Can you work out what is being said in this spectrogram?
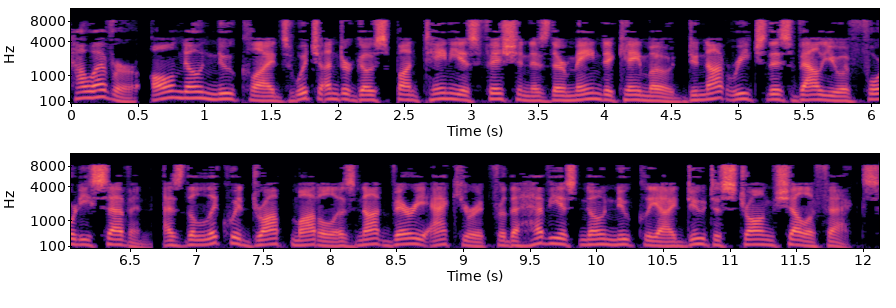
However, all known nuclides which undergo spontaneous fission as their main decay mode do not reach this value of 47, as the liquid drop model is not very accurate for the heaviest known nuclei due to strong shell effects.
